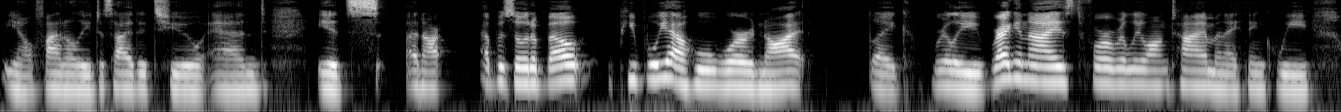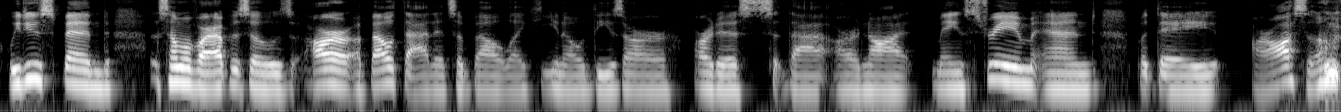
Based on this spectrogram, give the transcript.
you know finally decided to. And it's an episode about people, yeah, who were not like really recognized for a really long time and i think we we do spend some of our episodes are about that it's about like you know these are artists that are not mainstream and but they are awesome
